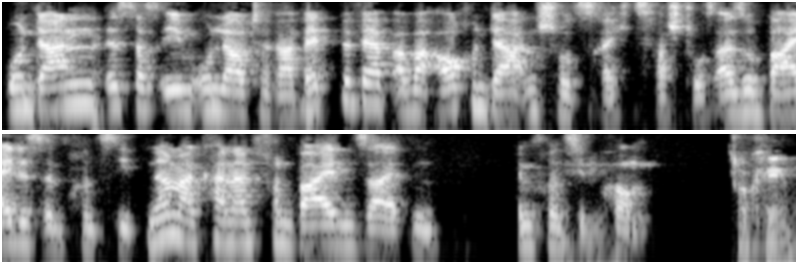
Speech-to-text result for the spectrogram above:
Und dann ist das eben unlauterer Wettbewerb, aber auch ein Datenschutzrechtsverstoß. Also beides im Prinzip. Ne? Man kann dann von beiden Seiten im Prinzip kommen. Okay.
